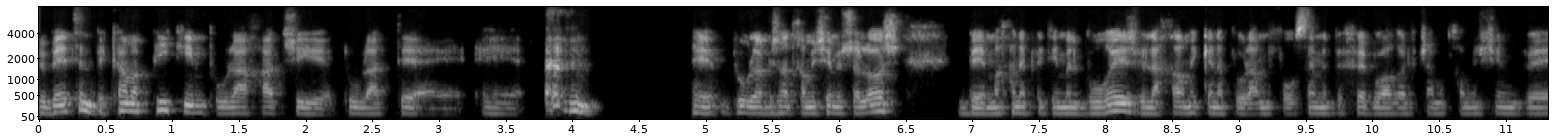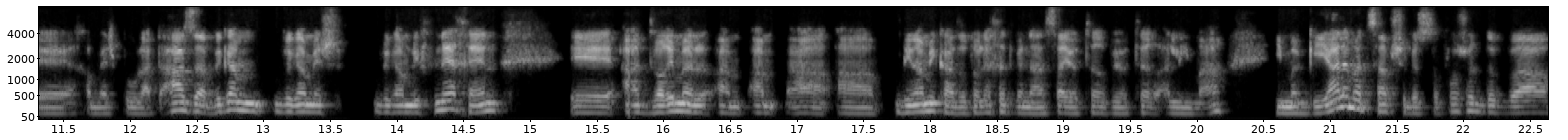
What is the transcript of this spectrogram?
ובעצם בכמה פיקים, פעולה אחת שהיא פעולת, אה, אה, פעולה בשנת 53, במחנה פליטים אל-בורג' ולאחר מכן הפעולה המפורסמת בפברואר 1955 פעולת עזה וגם, וגם, יש, וגם לפני כן אה, הדברים, הדינמיקה הזאת הולכת ונעשה יותר ויותר אלימה, היא מגיעה למצב שבסופו של דבר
